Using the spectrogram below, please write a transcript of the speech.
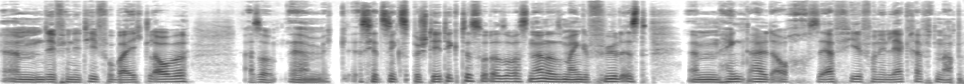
Ähm, definitiv, wobei ich glaube, also ähm, ist jetzt nichts Bestätigtes oder sowas, ne? Also mein Gefühl ist, ähm, hängt halt auch sehr viel von den Lehrkräften ab.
